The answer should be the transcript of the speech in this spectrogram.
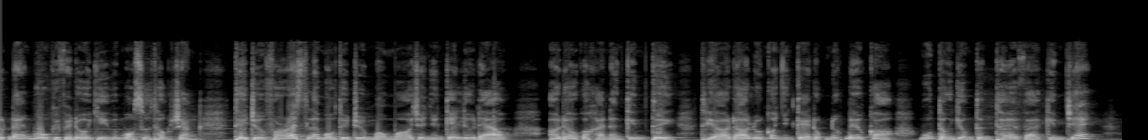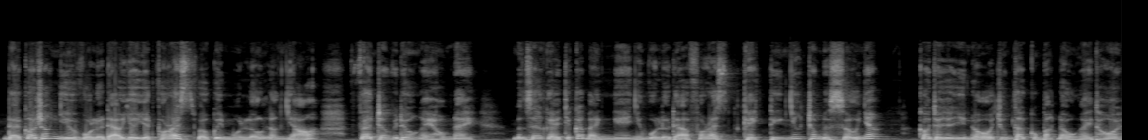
Thật đáng buồn khi phải đối diện với một sự thật rằng thị trường Forex là một thị trường màu mỡ cho những kẻ lừa đảo. Ở đâu có khả năng kiếm tiền, thì ở đó luôn có những kẻ đục nước béo co, muốn tận dụng tình thế và kiếm trác. Đã có rất nhiều vụ lừa đảo giao dịch Forex với quy mô lớn lẫn nhỏ và trong video ngày hôm nay, mình sẽ kể cho các bạn nghe những vụ lừa đảo Forex khét tiếng nhất trong lịch sử nhé. Còn cho gì nữa, chúng ta cùng bắt đầu ngay thôi.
